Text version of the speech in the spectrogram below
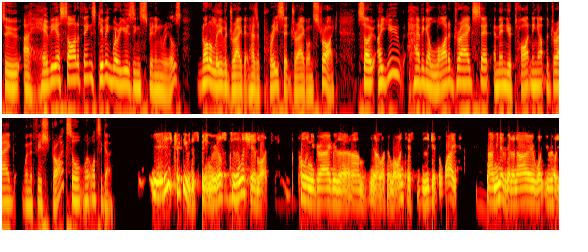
to a heavier side of things? Given we're using spinning reels, not a lever drag that has a preset drag on strike. So are you having a lighter drag set and then you're tightening up the drag when the fish strikes, or what's the go? Yeah, it is tricky with the spinning reels because unless you're like pulling your drag with a um, you know like a line tester to get the weight, mm. um, you're never going to know what you really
